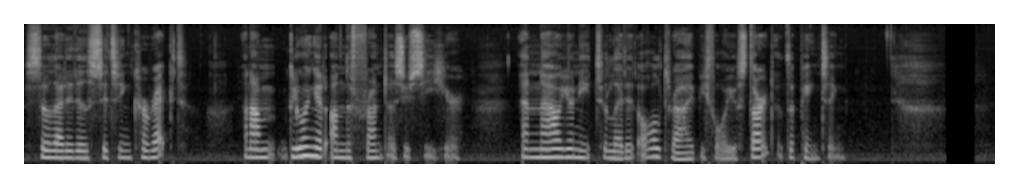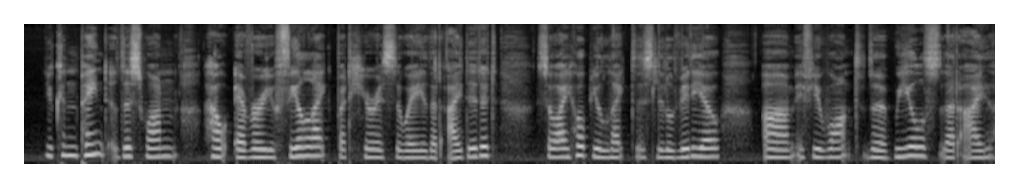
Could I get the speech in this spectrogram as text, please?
so that it is sitting correct and I'm gluing it on the front as you see here and now you need to let it all dry before you start the painting. You can paint this one however you feel like, but here is the way that I did it. So I hope you liked this little video. Um, if you want the wheels that I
